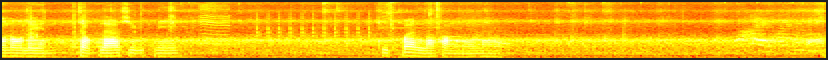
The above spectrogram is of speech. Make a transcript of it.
โมโนเลน จบแล้วชีวิตนี้ทริปเปิลแล้วฝั่งนู้นนะครับเ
